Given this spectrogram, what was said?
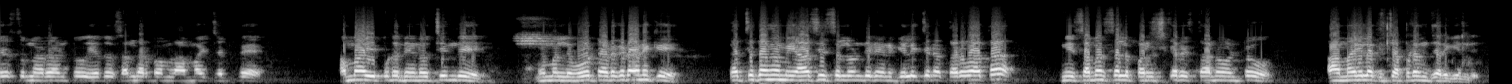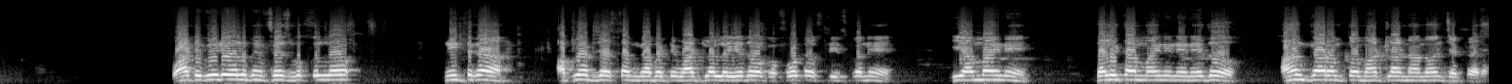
చేస్తున్నారు అంటూ ఏదో సందర్భంలో అమ్మాయి చెప్తే అమ్మాయి ఇప్పుడు నేను వచ్చింది మిమ్మల్ని ఓటు అడగడానికి ఖచ్చితంగా మీ ఆశీస్సులు నుండి నేను గెలిచిన తర్వాత మీ సమస్యలు పరిష్కరిస్తాను అంటూ ఆ మహిళకి చెప్పడం జరిగింది. వాటి వీడియోలు మేము ఫేస్బుక్లో నీట్గా అప్లోడ్ చేస్తాం కాబట్టి వాటిలలో ఏదో ఒక ఫొటోస్ తీసుకొని ఈ అమ్మాయిని దళిత అమ్మాయిని నేను ఏదో అహంకారంతో మాట్లాడినాను అని చెప్పారు.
